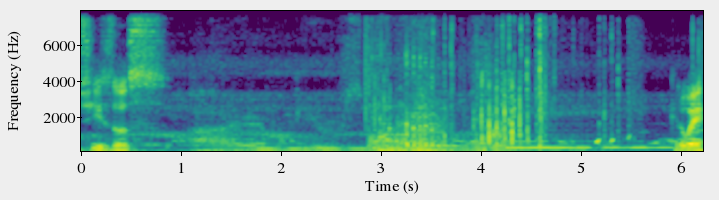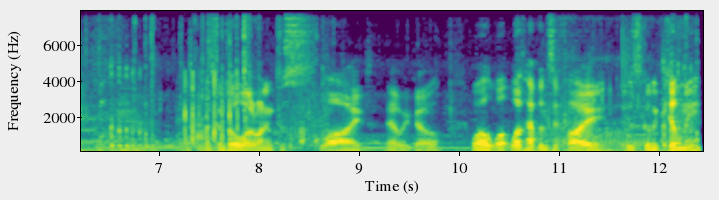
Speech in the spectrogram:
Jesus. Get away. Let's control running to slide. There we go. Well, what, what happens if I... is gonna kill me?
